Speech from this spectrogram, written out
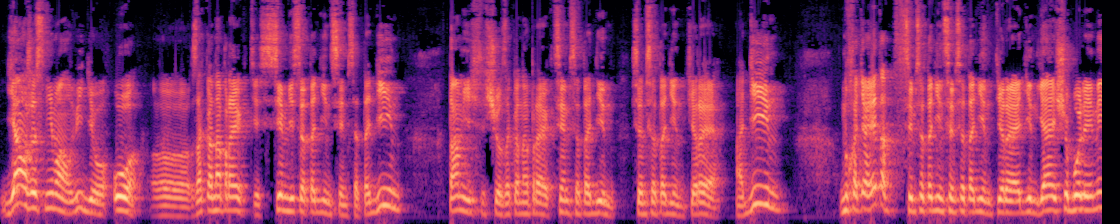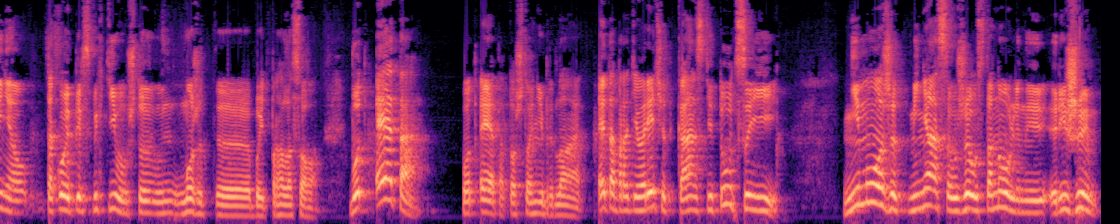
Я уже снимал видео о законопроекте 7171, там есть еще законопроект 7171-1, ну, хотя этот 71-71-1, я еще более-менее такую перспективу, что может э, быть проголосован. Вот это, вот это, то, что они предлагают, это противоречит Конституции. Не может меняться уже установленный режим,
